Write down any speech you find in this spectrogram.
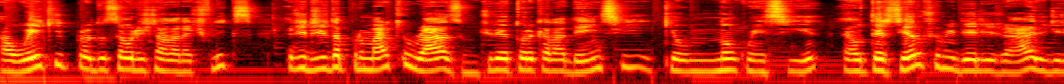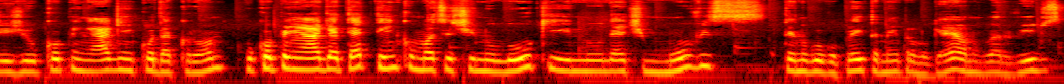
A Wake, produção original da Netflix, é dirigida por Mark Raso, um diretor canadense que eu não conhecia. É o terceiro filme dele já, ele dirigiu Copenhagen e Kodachrome. O Copenhagen até tem como assistir no Look e no Net Movies, tem no Google Play também para aluguel, no Claro Vídeos,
